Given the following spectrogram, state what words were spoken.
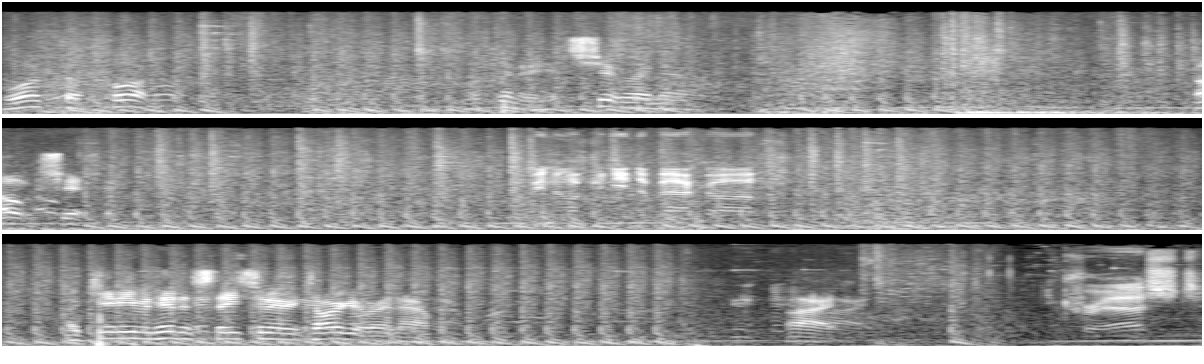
What the fuck? Why can't I hit shit right now? Oh shit. Let me know if you need to back off. I can't even hit a stationary target right now. Alright. Crashed.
